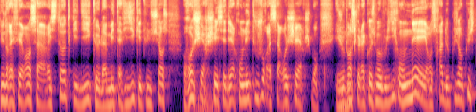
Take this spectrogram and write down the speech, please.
d'une référence à Aristote qui dit que la métaphysique est une science recherchée, c'est-à-dire qu'on est toujours à sa recherche. Bon, et je mmh. pense que la cosmopolitique, on est et on sera de plus en plus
